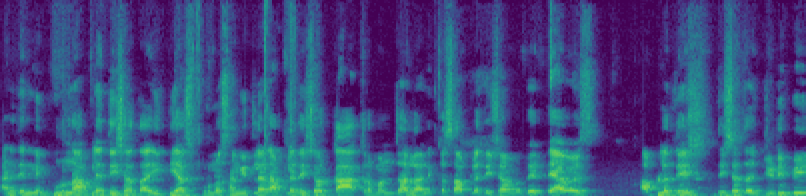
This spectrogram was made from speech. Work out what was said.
आणि त्यांनी पूर्ण आपल्या देशाचा इतिहास पूर्ण सांगितला आणि आपल्या देशावर का आक्रमण झालं आणि कसं आपल्या देशामध्ये त्यावेळेस आपलं देश देशाचा जी डी पी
